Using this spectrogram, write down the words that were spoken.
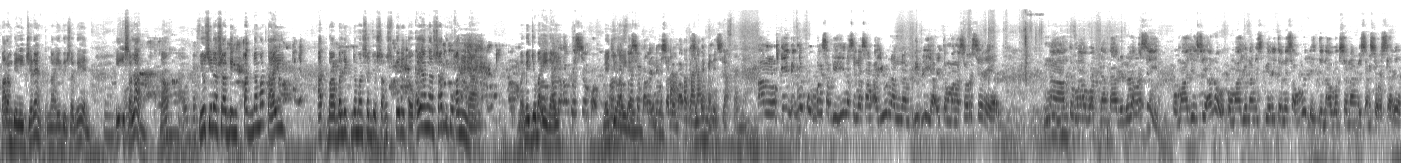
Parang belligerent na ibig sabihin. Iisa lang, no? Ah. Yung sinasabing pag namatay at babalik naman sa Diyos ang espiritu. Kaya nga sabi ko kanina, ma- medyo maingay, po. Medyo Naka- maingay. question para hindi masyado umabot kasi Papanahon 5 ng. Ang ibig niyo po bang sabihin na sinasang-ayunan ng Biblia itong mga sorcerer na tumawag ng kaluluwa kasi umayon si ano, umayon ang espiritu ni Samuel eh, tinawag siya ng isang sorcerer.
